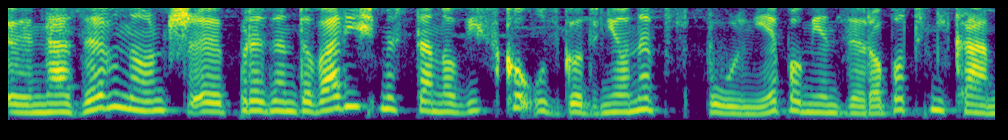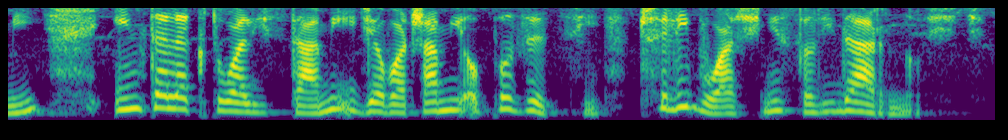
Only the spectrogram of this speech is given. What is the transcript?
Y, Na zewnątrz y, prezentowaliśmy stanowisko uzgodnione wspólnie pomiędzy robotnikami, intelektualistami i działaczami opozycji, czyli właśnie Solidarność.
